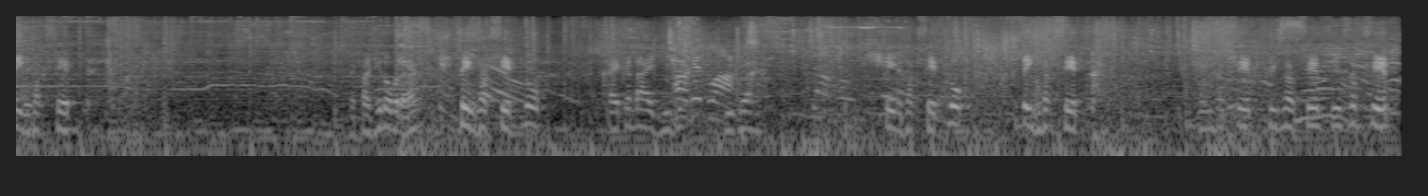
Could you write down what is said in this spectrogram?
สิ่งศักดิ์สิทธิ์ไปฟังที่ลูกนะสิ่งศักดิ์สิทธิ์ลูกใครก็ได้ยิง Target locked. ยิงว่าสิ่งศักดิ์สิทธิ์ลูกสิ่งศักดิ์สิทธิ์สิ่งศักดิ์สิทธิ์สิ่งศักดิ์สิทธิ์สิ่งศักดิ์สิทธิ์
